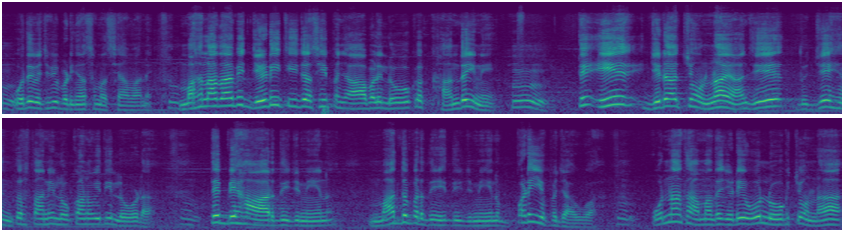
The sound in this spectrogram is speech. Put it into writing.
ਉਹਦੇ ਵਿੱਚ ਵੀ ਬੜੀਆਂ ਸਮੱਸਿਆਵਾਂ ਨੇ। ਮਸਲਾ ਦਾ ਵੀ ਜਿਹੜੀ ਚੀਜ਼ ਅਸੀਂ ਪੰਜਾਬ ਵਾਲੇ ਲੋਕ ਖਾਂਦੇ ਹੀ ਨਹੀਂ। ਤੇ ਇਹ ਜਿਹੜਾ ਝੋਨਾ ਆ ਜੇ ਦੂਜੇ ਹਿੰਦੁਸਤਾਨੀ ਲੋਕਾਂ ਨੂੰ ਇਹਦੀ ਲੋੜ ਆ ਤੇ ਬਿਹਾਰ ਦੀ ਜ਼ਮੀਨ ਮੱਧ ਪ੍ਰਦੇਸ਼ ਦੀ ਜ਼ਮੀਨ ਬੜੀ ਉਪਜਾਊ ਆ। ਉਹਨਾਂ ਥਾਵਾਂ ਤੇ ਜਿਹੜੇ ਉਹ ਲੋਕ ਝੋਨਾ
